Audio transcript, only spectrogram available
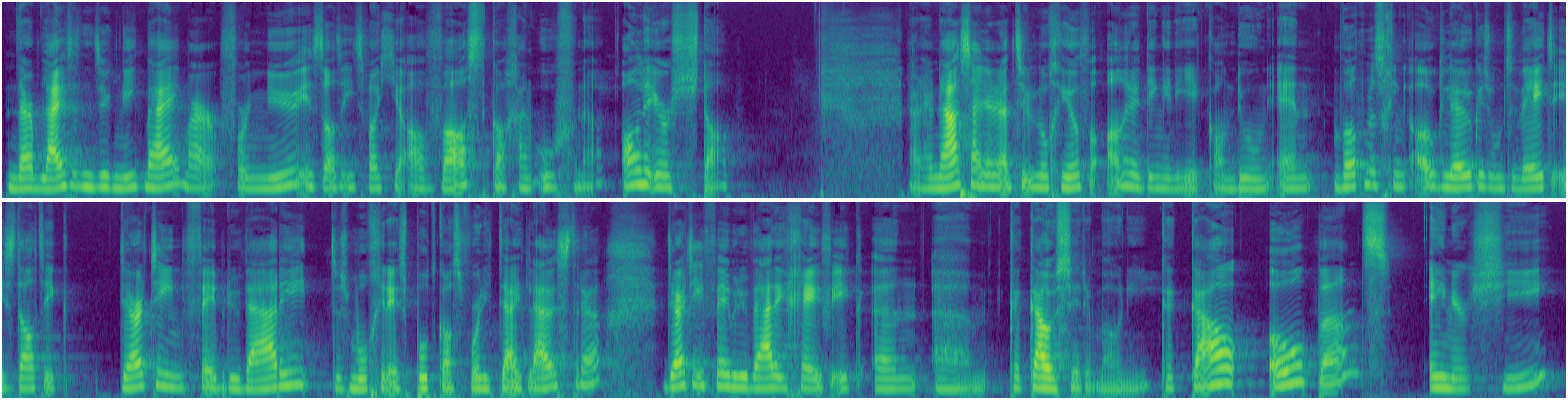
Daar blijft het natuurlijk niet bij, maar voor nu is dat iets wat je alvast kan gaan oefenen. Allereerste stap. Nou, daarnaast zijn er natuurlijk nog heel veel andere dingen die je kan doen. En wat misschien ook leuk is om te weten, is dat ik 13 februari, dus mocht je deze podcast voor die tijd luisteren, 13 februari geef ik een um, cacao-ceremonie. Cacao opent energie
